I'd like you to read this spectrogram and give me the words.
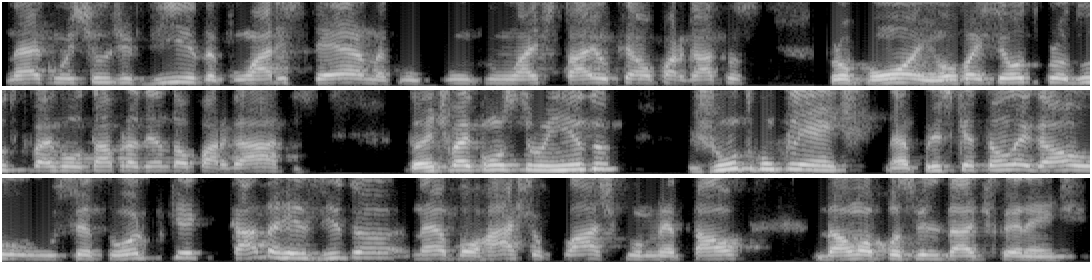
né, com o estilo de vida, com área externa, com, com, com o lifestyle que a Alpargatas propõe, ou vai ser outro produto que vai voltar para dentro da Alpargatas. Então, a gente vai construindo junto com o cliente. Né? Por isso que é tão legal o setor, porque cada resíduo, né, borracha, plástico, metal, dá uma possibilidade diferente.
